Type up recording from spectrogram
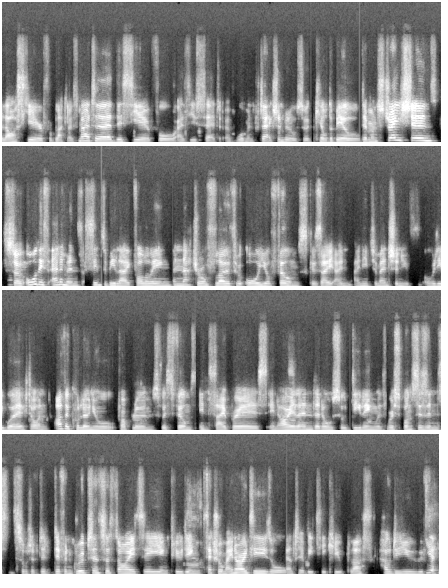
last year for Black Lives Matter, this year for, as you said, woman protection, but also kill the bill demonstrations. So all these elements seem to be like following a natural flow through all your films. Because I, I, I need to mention you've already worked on other colonial problems with films in Cyprus, in Ireland, and also dealing with responses in sort of di- different groups in society, including sexual minorities or LGBTQ plus. How do you? Yeah,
